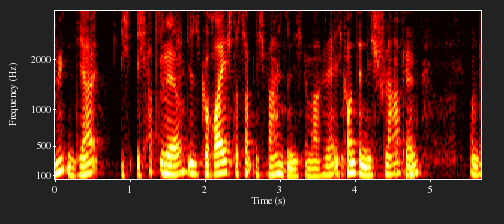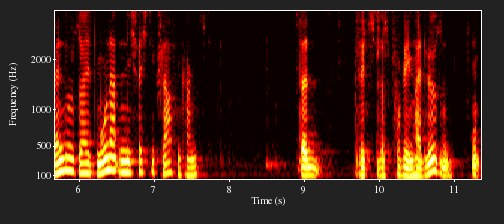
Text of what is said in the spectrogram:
wütend, ja. Ich, ich habe dieses, Ja. dieses Geräusch, das hat mich wahnsinnig gemacht. Ja? Ich konnte nicht schlafen. Okay. Und wenn du seit Monaten nicht richtig schlafen kannst, dann willst du das Problem halt lösen. Und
